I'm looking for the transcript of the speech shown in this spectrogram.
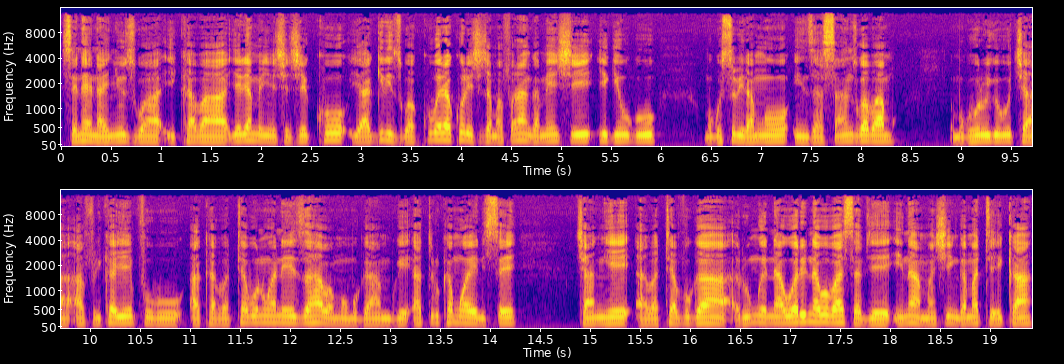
senta ntayinyuzwa ikaba yari yamenyesheje ko yagirizwa kuba yarakoresheje amafaranga menshi y'igihugu mu gusubiramwo inzu asanzwe abamo umukuru w'igihugu cya afurika y'epfo ubu akaba atabonwa neza haba mu mugambwe aturukamo wa enise cyangwa abatavuga rumwe nawe ari nabo basabye inama nshingamateka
